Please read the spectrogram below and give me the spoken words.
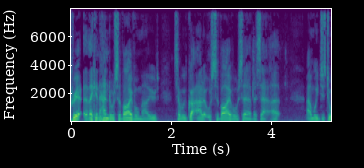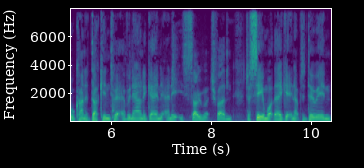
crea- they can handle survival mode. So we've got our little survival server set up, and we just all kind of duck into it every now and again, and it is so much fun just seeing what they're getting up to doing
